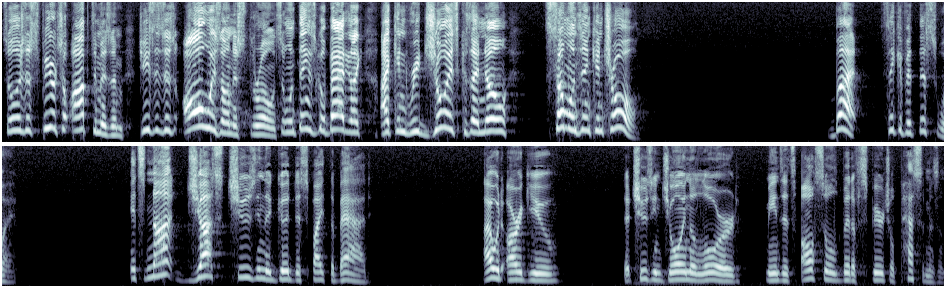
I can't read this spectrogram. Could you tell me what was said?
So there's a spiritual optimism. Jesus is always on his throne. So when things go bad, you're like, I can rejoice because I know someone's in control. But think of it this way it's not just choosing the good despite the bad. I would argue that choosing joy in the Lord means it's also a bit of spiritual pessimism.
